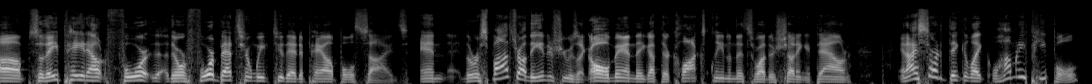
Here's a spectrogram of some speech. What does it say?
Uh, so they paid out four. There were four bets from week two. They had to pay out both sides, and the response around the industry was like, "Oh man, they got their clocks clean on this, why they're shutting it down." And I started thinking, like, well, how many people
